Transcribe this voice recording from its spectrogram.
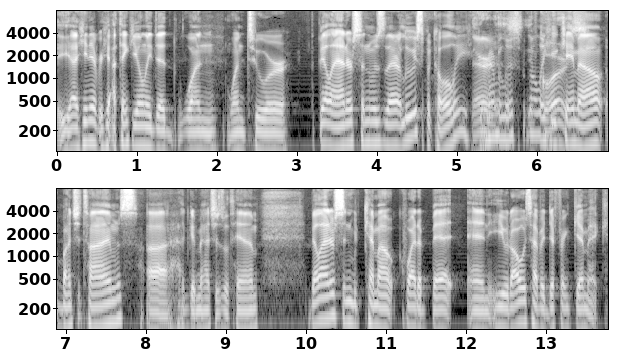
yeah, he never. He, I think he only did one one tour. Bill Anderson was there. Louis Spicolli. There Remember. Louis Spicolli? He came out a bunch of times. Uh, had good matches with him. Bill Anderson would come out quite a bit, and he would always have a different gimmick,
